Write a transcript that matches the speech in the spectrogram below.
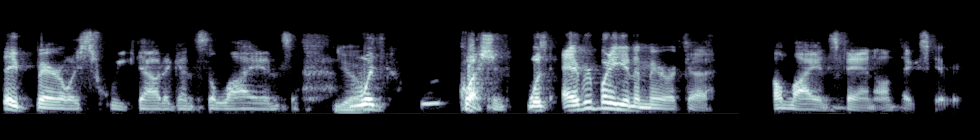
They barely squeaked out against the Lions. Yeah. Was, question: Was everybody in America a Lions fan on Thanksgiving?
